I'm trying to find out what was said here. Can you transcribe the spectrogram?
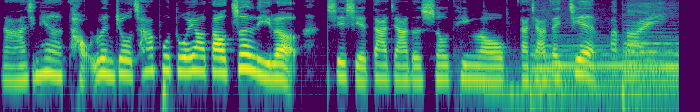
那今天的讨论就差不多要到这里了，谢谢大家的收听喽，大家再见，拜拜。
